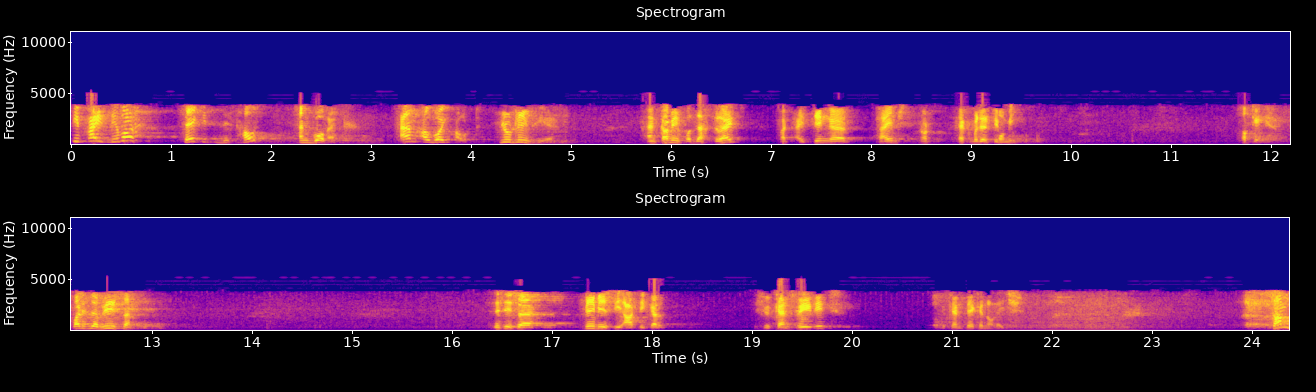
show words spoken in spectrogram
If I divorce, take it this house and go back. I am going out. You live here. I'm coming for that right, but I think uh, time's not accommodating for me. Okay, what is the reason? This is a BBC article. If you can read it, you can take a knowledge. Some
